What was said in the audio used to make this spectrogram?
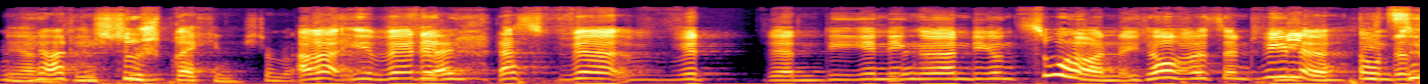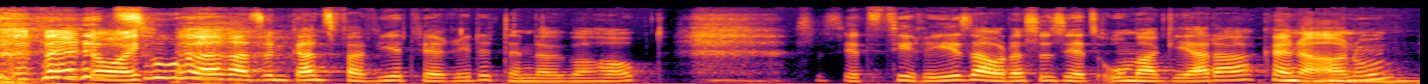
Ja, irgendwie das zu sprechen. Stimmt. Aber ihr werdet, Vielleicht- das wir, wird, werden diejenigen hören, die uns zuhören. Ich hoffe, es sind viele und es gefällt euch. Zuhörer sind ganz verwirrt. Wer redet denn da überhaupt? Ist es jetzt Theresa oder ist es jetzt Oma Gerda? Keine Ahnung.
